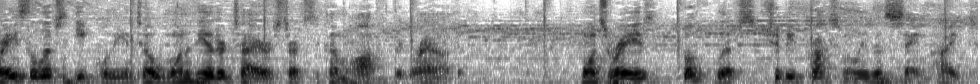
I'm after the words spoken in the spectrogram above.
Raise the lifts equally until one of the other tires starts to come off the ground. Once raised, both lifts should be approximately the same height.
